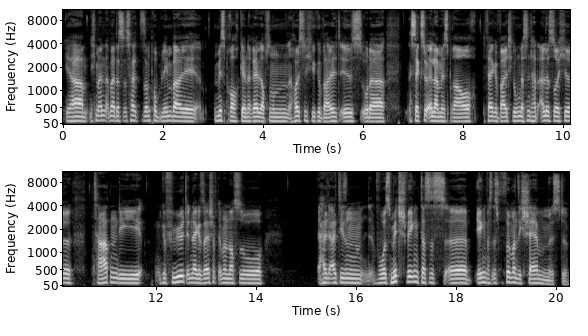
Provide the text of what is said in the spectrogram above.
Ja, ich meine, aber das ist halt so ein Problem bei Missbrauch generell, ob es nun häusliche Gewalt ist oder sexueller Missbrauch, Vergewaltigung, das sind halt alles solche Taten, die gefühlt in der Gesellschaft immer noch so halt halt diesen, wo es mitschwingt, dass es äh, irgendwas ist, wofür man sich schämen müsste.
